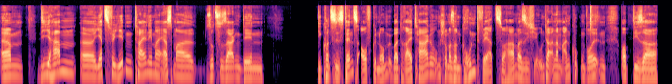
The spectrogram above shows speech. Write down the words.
Ähm, die haben äh, jetzt für jeden Teilnehmer erstmal sozusagen den die Konsistenz aufgenommen über drei Tage, um schon mal so einen Grundwert zu haben, weil sie sich unter anderem angucken wollten, ob dieser,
